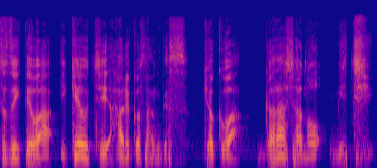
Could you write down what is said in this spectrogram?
続いては池内春子さんです。曲はガラシャの道。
